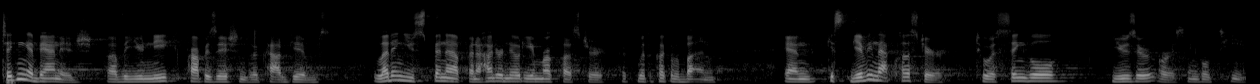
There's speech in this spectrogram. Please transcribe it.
taking advantage of the unique proposition that the cloud gives, letting you spin up an 100 node EMR cluster with a click of a button and giving that cluster to a single user or a single team.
